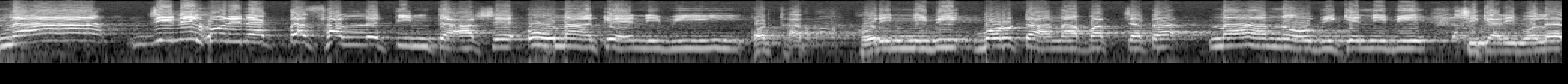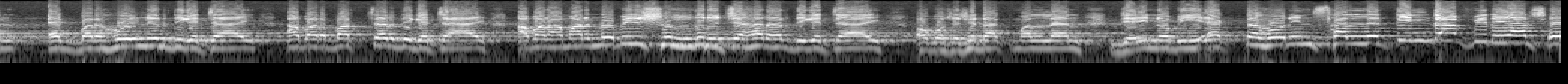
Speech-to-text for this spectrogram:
না যিনি হরিণ একটা ছাড়লে তিনটা আসে ওনাকে নিবি। অর্থাৎ হরিণ নিবি, বড়টা না, বাচ্চাটা না, নবীকে নিবি। শিকারী বলেন, একবার হরিণের দিকে চাই, আবার বাচ্চার দিকে চাই, আবার আমার নবীর সুন্দর চেহারার দিকে চাই। অবশেষে ডাক মারলেন, যেই নবী একটা হরিণ ছাড়লে তিনটা ফিরে আসে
